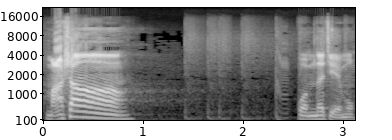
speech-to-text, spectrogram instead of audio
马上我们的节目。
